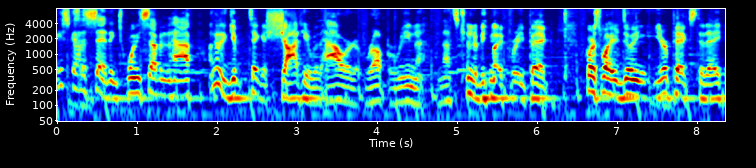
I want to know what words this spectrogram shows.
I just gotta say, I think 27 and a half. I'm gonna give take a shot here with Howard at Rupp Arena, and that's gonna be my free pick. Of course, while you're doing your picks today,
